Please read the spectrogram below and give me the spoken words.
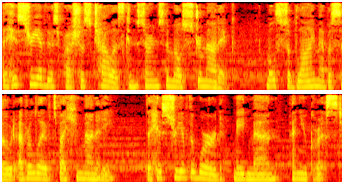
The history of this precious chalice concerns the most dramatic, most sublime episode ever lived by humanity the history of the Word made man and Eucharist.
